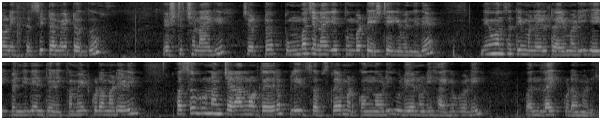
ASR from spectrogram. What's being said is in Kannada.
ನೋಡಿ, ಹಸಿ ಟೊಮೆಟೊದ್ದು ಎಷ್ಟು ಚೆನ್ನಾಗಿ, ಚಟ್ಟ ತುಂಬ ಚೆನ್ನಾಗಿ, ತುಂಬ ಟೇಸ್ಟಿಯಾಗಿ ಬಂದಿದೆ. ನೀವು ಒಂದ್ಸತಿ ಮನೇಲಿ ಟ್ರೈ ಮಾಡಿ ಹೇಗೆ ಬಂದಿದೆ ಅಂತೇಳಿ ಕಮೆಂಟ್ ಕೂಡ ಮಾಡಿ ಹೇಳಿ. ಹೊಸಬ್ರು ನಮ್ಮ ಚಾನಲ್ ನೋಡ್ತಾ ಇದ್ದಾರೆ ಪ್ಲೀಸ್ ಸಬ್ಸ್ಕ್ರೈಬ್ ಮಾಡ್ಕೊಂಡು ನೋಡಿ ವಿಡಿಯೋ ನೋಡಿ ಹಾಗೆ ಬಿಡಿ. ಒಂದು ಲೈಕ್ ಕೂಡ ಮಾಡಿ.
